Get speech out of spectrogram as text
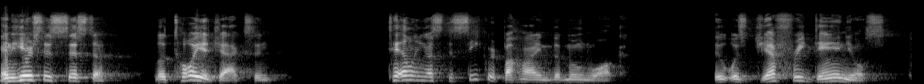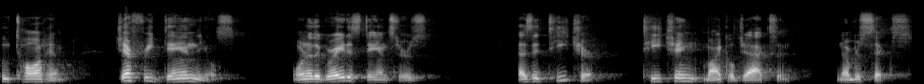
And here's his sister, La Toya Jackson, telling us the secret behind the moonwalk. It was Jeffrey Daniels who taught him. Jeffrey Daniels, one of the greatest dancers as a teacher, teaching Michael Jackson. Number six.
